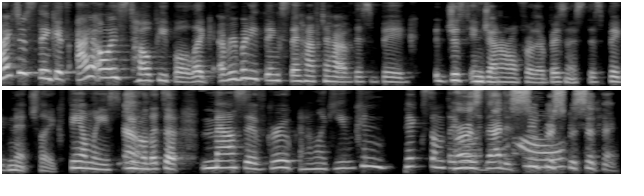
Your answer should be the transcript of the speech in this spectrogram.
I just think it's, I always tell people, like, everybody thinks they have to have this big, just in general for their business, this big niche, like families, you know, that's a massive group. And I'm like, you can pick something. Hers, that is super specific.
